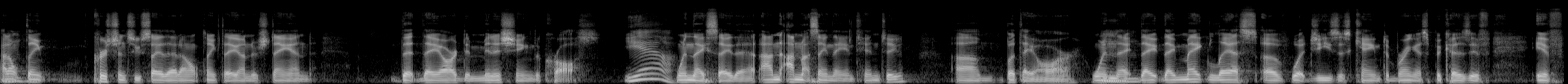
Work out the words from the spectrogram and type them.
I don't think Christians who say that, I don't think they understand that they are diminishing the cross Yeah. when they say that. I'm, I'm not saying they intend to, um, but they are when they, they, they make less of what Jesus came to bring us. Because if if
